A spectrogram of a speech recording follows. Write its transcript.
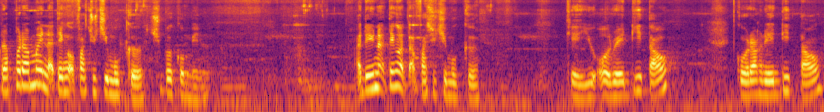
Berapa ramai nak tengok Fast cuci muka? Cuba komen. Ada yang nak tengok tak Fast cuci muka? Okay, you all ready tau? Korang ready tau?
